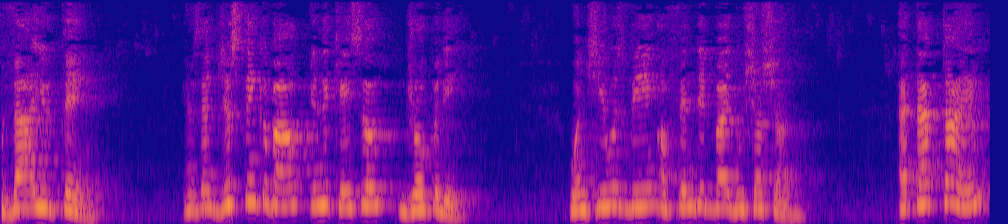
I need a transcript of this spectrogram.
valued thing. You understand? Just think about in the case of Draupadi, when she was being offended by Dushashan. At that time,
